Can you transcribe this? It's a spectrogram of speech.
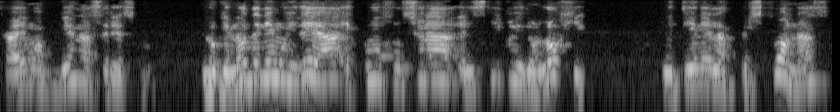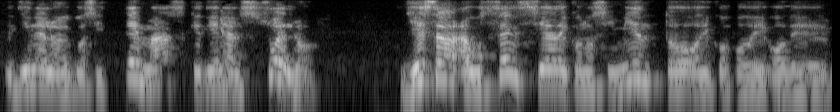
sabemos bien hacer eso. Lo que no tenemos idea es cómo funciona el ciclo hidrológico que tiene las personas, que tiene los ecosistemas, que tiene al suelo. Y esa ausencia de conocimiento o de, o de,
